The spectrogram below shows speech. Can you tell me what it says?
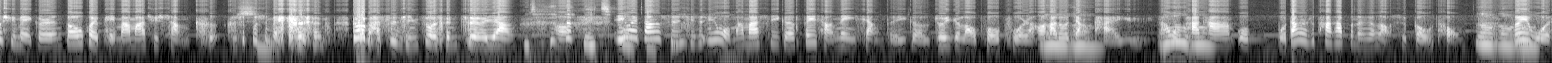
或许每个人都会陪妈妈去上课，可是不是每个人 都会把事情做成这样。哦，因为当时其实因为我妈妈是一个非常内向的一个，就一个老婆婆，然后她都讲台语，然后我怕她我。我当然是怕他不能跟老师沟通，嗯嗯，所以我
